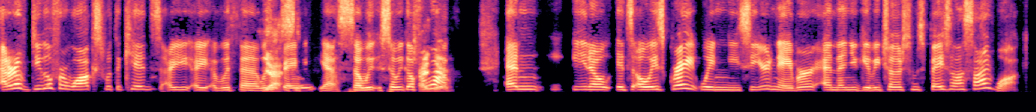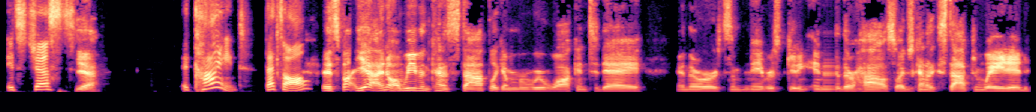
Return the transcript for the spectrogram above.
I don't know, do you go for walks with the kids? Are you, are you with uh, with yes. your baby? Yes. So we so we go for I walks. Do. And you know, it's always great when you see your neighbor and then you give each other some space on the sidewalk. It's just yeah, kind. That's all. It's fine. Yeah, I know. We even kind of stopped. Like I remember we were walking today, and there were some neighbors getting into their house, so I just kind of like stopped and waited,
